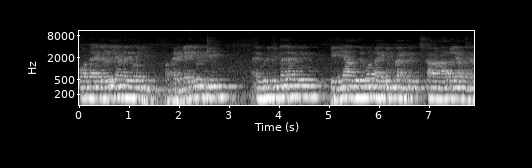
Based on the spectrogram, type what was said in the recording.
കോണ്ടാക്റ്റുകൾ ഇല്ലാണ്ടായി തുടങ്ങി. അപ്പം ഇടയ്ക്കിടയ്ക്ക് വിളിക്കും. വിളിക്കുന്നല്ലാണ്ട് പിന്നെ യാതൊരു കോണ്ടാക്റ്റും കണ്ട് കാണാറില്ല. അങ്ങനെ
